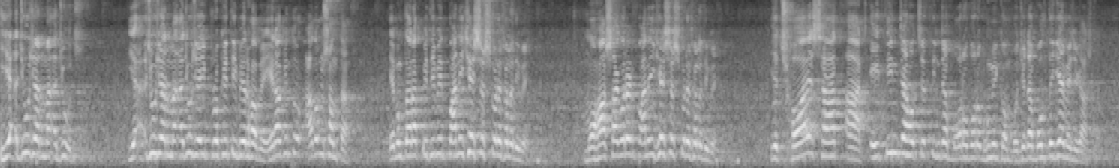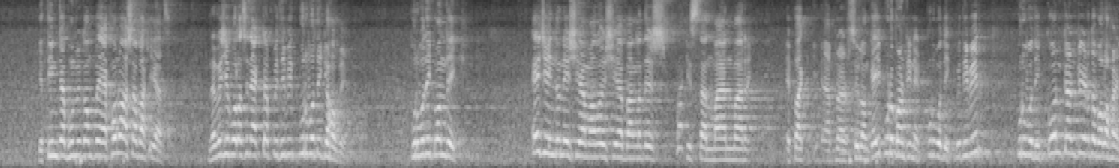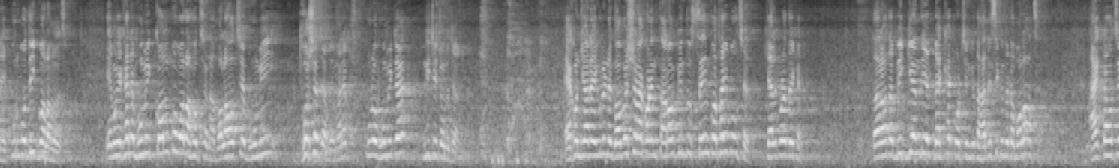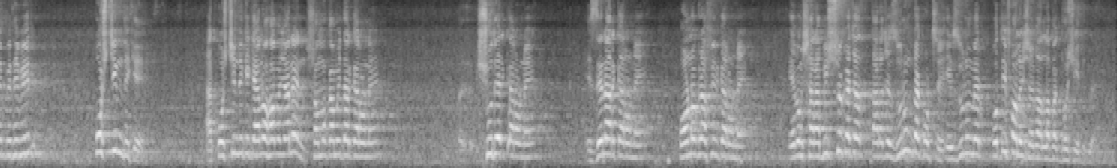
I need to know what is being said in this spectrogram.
ইয়াজুজ আর মাজুজ। ইয়াজুজ আর মাজুজ এই প্রকৃতি বের হবে। এরা কিন্তু আদম সন্তান এবং তারা পৃথিবীর পানি খেয়ে শেষ করে ফেলে দিবে। মহাসাগরের পানি খেয়ে শেষ করে ফেলে দিবে। যে ছয়, সাত, আট, এই তিনটা হচ্ছে তিনটা বড় বড় ভূমিকম্প, যেটা বলতে গিয়ে আমি যে আসলাম। যে তিনটা ভূমিকম্প এখনও আসা বাকি আছে। নবীজি বলেছেন, একটা পৃথিবীর পূর্ব দিকে হবে। পূর্ব দিক কোন দিক? এই যে Indonesia, Malaysia, Bangladesh, Pakistan, Myanmar আপনার শ্রীলঙ্কা, এই পুরো কন্টিনেন্ট পূর্ব দিক, পৃথিবীর পূর্ব দিক কোন কান্ট্রি এটা তো বলা হয়নি পূর্ব দিক বলা হয়েছে। এবং এখানে ভূমিকম্প বলা হচ্ছে না, বলা হচ্ছে ভূমি ধসে যাবে মানে পুরো ভূমিটা নিচে চলে যাবে। এখন যারা এগুলো নিয়ে গবেষণা করেন, তারাও কিন্তু সেম কথাই বলছেন, খেয়াল করে দেখেন। তারা হয়তো বিজ্ঞান দিয়ে ব্যাখ্যা করছেন, কিন্তু হাদিসে কিন্তু এটা বলা আছে। আরেকটা হচ্ছে পৃথিবীর পশ্চিম দিকে। আর পশ্চিম দিকে কেন হবে জানেন? সমকামিতার কারণে, সুদের কারণে, জেনার কারণে পর্নোগ্রাফির কারণে। এবং সারা বিশ্বকে তারা যে জুলুমটা করছে এই জুলুমের প্রতিফল হিসেবে আল্লাপাক ধসিয়ে দিবে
